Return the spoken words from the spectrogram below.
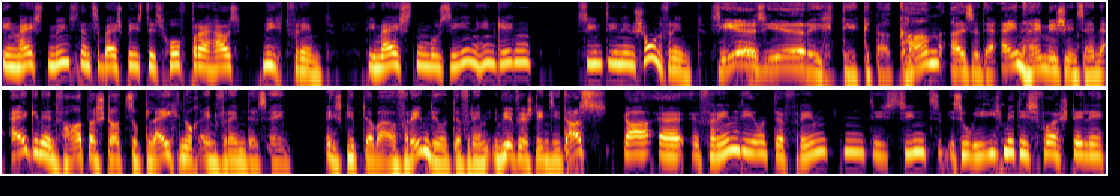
den meisten Münchnern zum Beispiel ist das Hofbräuhaus nicht fremd. Die meisten Museen hingegen sind ihnen schon fremd. Sehr, sehr richtig. Da kann also der Einheimische in seiner eigenen Vaterstadt sogleich noch ein Fremder sein. Es gibt aber auch Fremde unter Fremden. Wie verstehen Sie das? Ja, äh, Fremde unter Fremden, das sind, so wie ich mir das vorstelle,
